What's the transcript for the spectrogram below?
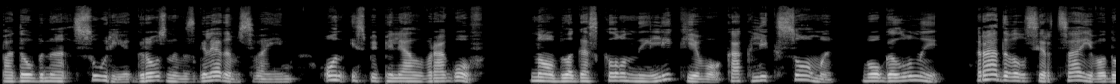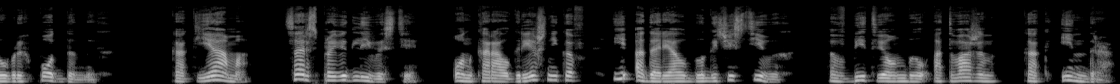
Подобно Сурье, грозным взглядом своим он испепелял врагов, но благосклонный лик его, как лик Сомы, бога Луны, радовал сердца его добрых подданных. Как Яма, царь справедливости, он карал грешников и одарял благочестивых. В битве он был отважен, как Индра.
